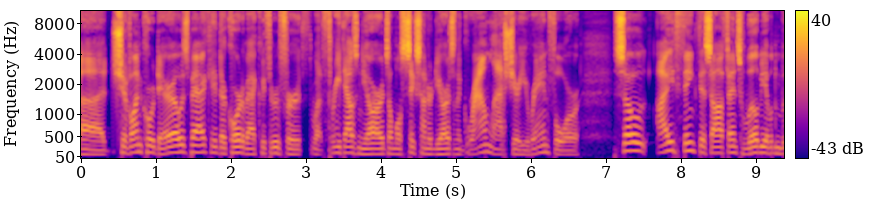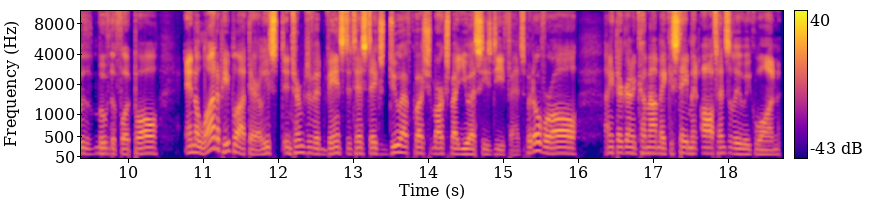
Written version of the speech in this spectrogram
Uh, Chevan Cordeiro is back, their quarterback who threw for what 3,000 yards, almost 600 yards on the ground last year. He ran for. So I think this offense will be able to move, move the football. And a lot of people out there, at least in terms of advanced statistics, do have question marks about USC's defense. But overall, I think they're going to come out make a statement offensively week one.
